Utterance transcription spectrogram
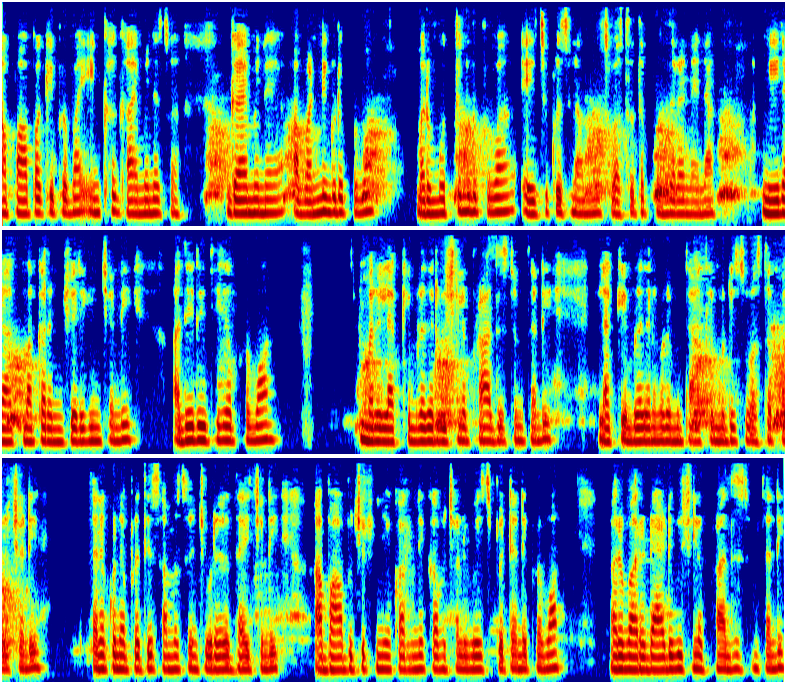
ఆ పాపకి ప్రభా ఇంకా గాయమైన గాయమైన అవన్నీ కూడా ప్రభా మరి మొత్తం కూడా ప్రభా ఏచుకృష్ణ స్వస్థత పొందాలనైనా మీరు ఆత్మకరం జరిగించండి. అదే రీతిగా ప్రభా మరి లక్కీ బ్రదర్ విషయంలో ప్రార్థిస్తాం తండ్రి. లక్కీ బ్రదర్ కూడా మీ తాకి ముట్టి స్వస్థపరచండి. తనకున్న ప్రతి సమస్యను చూడాలి దయచండి. ఆ బాబు చుట్టూ యొక్క అగ్ని కవచాలు వేసి పెట్టండి ప్రభా. మరి వారి డాడీ విషయంలో ప్రార్థిస్తుంటండి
